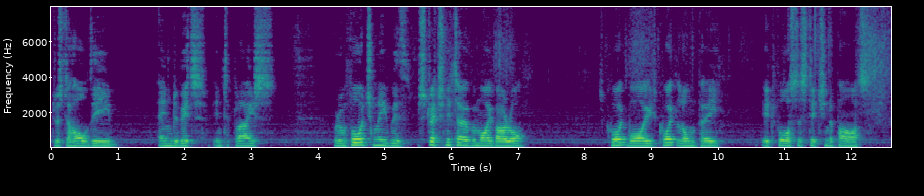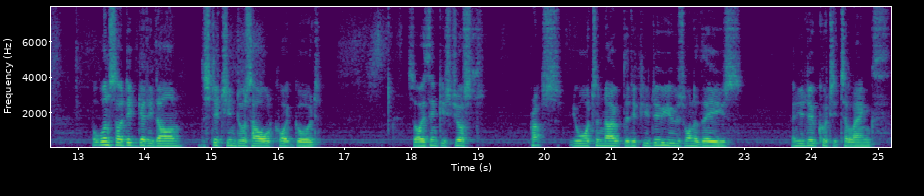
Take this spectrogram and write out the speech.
just to hold the end of it into place. But unfortunately with stretching it over my barrel it's quite wide, quite lumpy. It forced the stitching apart. But once I did get it on the stitching does hold quite good. So I think it's just perhaps you ought to note that if you do use one of these and you do cut it to length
